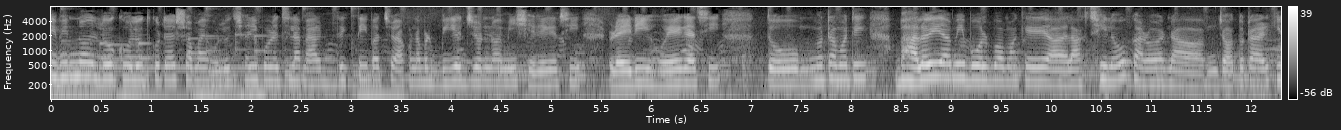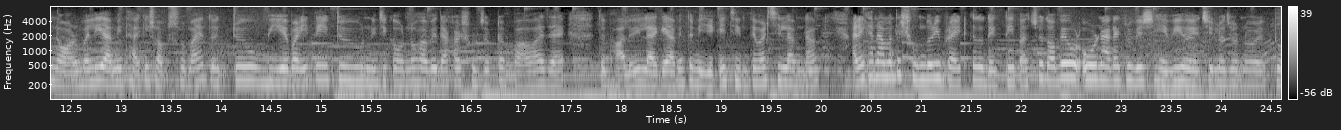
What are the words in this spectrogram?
বিভিন্ন লোক হলুদ কোটার সময় হলুদ শাড়ি পরেছিলাম। আর দেখতেই পাচ্ছ, এখন আবার বিয়ের জন্য আমি সেজে গেছি রেডি হয়ে গেছি। তো মোটামুটি ভালোই আমি বলব আমাকে লাগছিল, কারণ যতটা আর কি নর্মালি আমি থাকি সব সময় তো একটু বিয়ে বাড়িতে একটু নিজেকে অন্যভাবে দেখার সুযোগটা পাওয়া যায়। তো ভালোই লাগে, আমি তো নিজেকেই চিনতে পারছিলাম না। আর এখানে আমাদের সুন্দরী ব্রাইডকে তো দেখতেই পাচ্ছ, তবে ওর ওর নাটা একটু বেশ হেভি হয়েছিল, জন্য একটু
